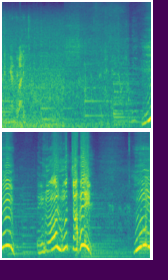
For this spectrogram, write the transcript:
เป็นกันไปอืมไอ้งอนหัวใจอืม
